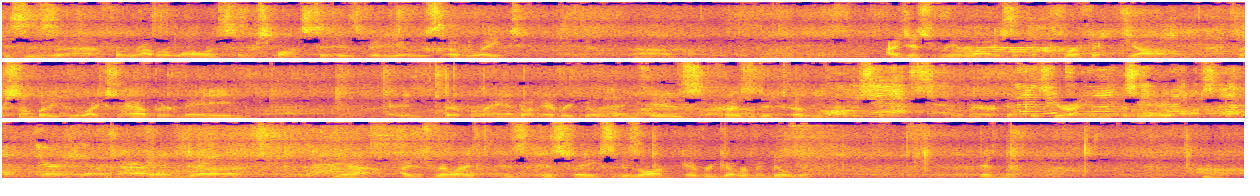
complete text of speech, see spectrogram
This is uh, for Robert Wallace, a response to his videos of late. Um, I just realized that the perfect job for somebody who likes to have their name and their brand on every building is President of the United States of America. Because here I am at the VA hospital, and uh, yeah, I just realized his his face is on every government building, isn't it? Hmm.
